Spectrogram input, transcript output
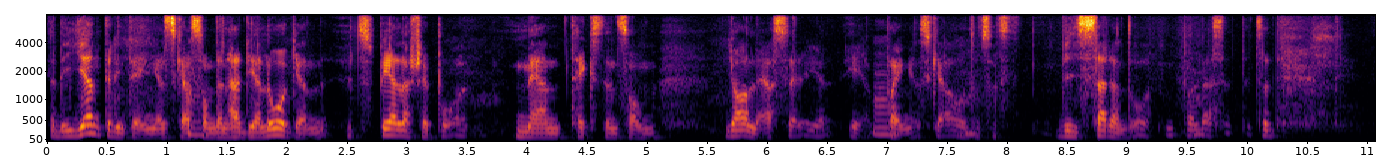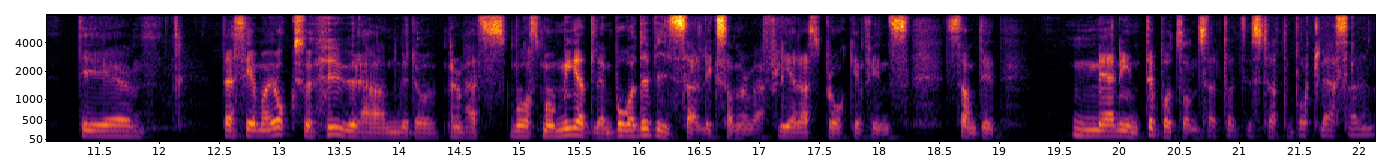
ja, det är egentligen inte engelska mm. som den här dialogen utspelar sig på. Men texten som jag läser är, är mm. på engelska och då så visar den då på det där sättet. Så det, där ser man ju också hur han med, de, med de här små, små medlen både visar liksom de här flera språken finns samtidigt men inte på ett sådant sätt att det stöter bort läsaren.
